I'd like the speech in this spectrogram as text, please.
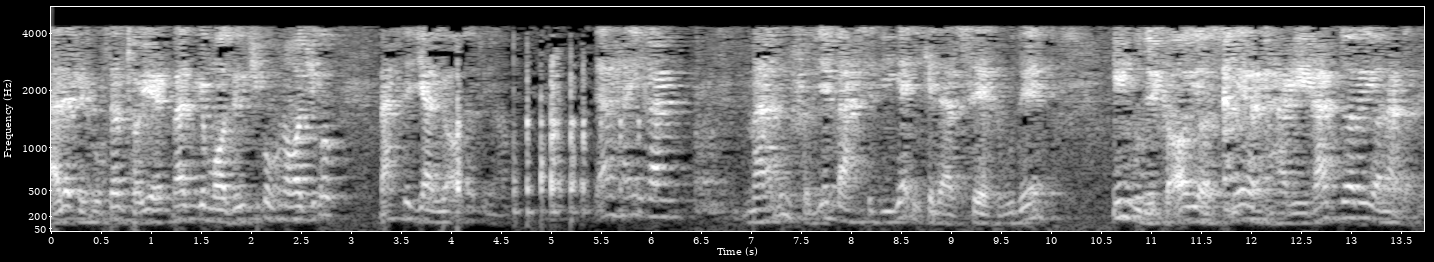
الف گفتن تایه بعد میگه مازری چی گفت؟ اونها چی گفت؟ بحث جری عادت اینا. در حقیقت معلوم شد یه بحث دیگری که در سحر بوده این بوده که آیا سحر حقیقت داره یا نداره.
